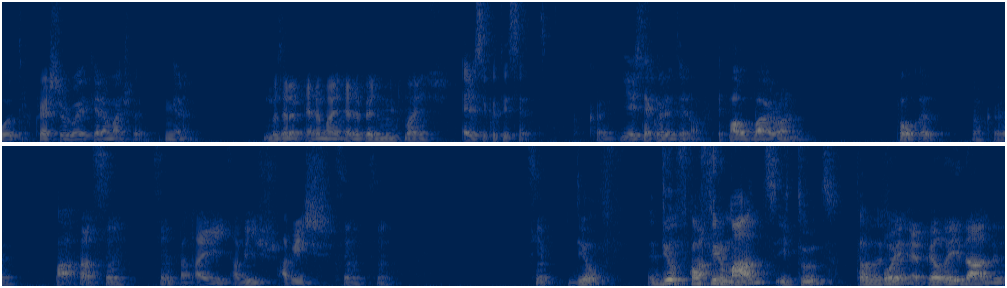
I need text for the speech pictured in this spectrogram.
outro Crasher Wake era mais velho, engana-me. Mas era, era, mais, era velho muito mais. Era 57. Ok, E este é 49. Epá, o Byron. Porra. ok. Pá, Ah, sim. Sim, pá, está aí, está bicho. tá bicho. Sim, sim. Sim, Dilf. Dilf confirmado e tudo. Foi, ver? é pela idade.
